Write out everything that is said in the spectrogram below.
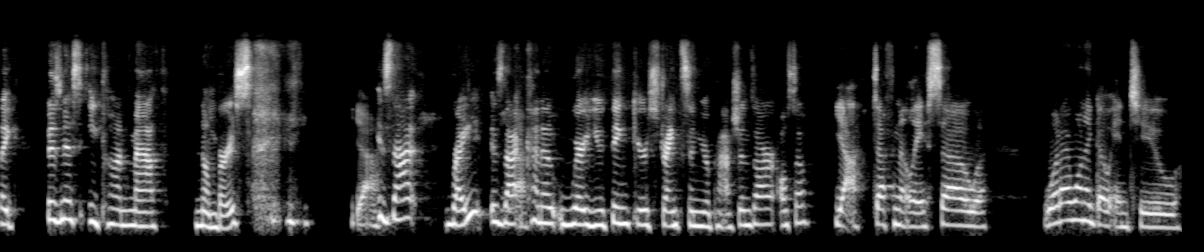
Like business, econ, math, numbers. yeah. Is that right? Is that kind of where you think your strengths and your passions are also? Yeah, definitely. So, what I want to go into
